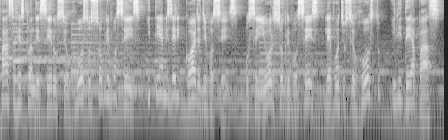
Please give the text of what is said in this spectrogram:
faça resplandecer o seu rosto sobre vocês e tenha misericórdia de vocês. O Senhor sobre vocês levante o seu rosto e lhe dê a paz.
